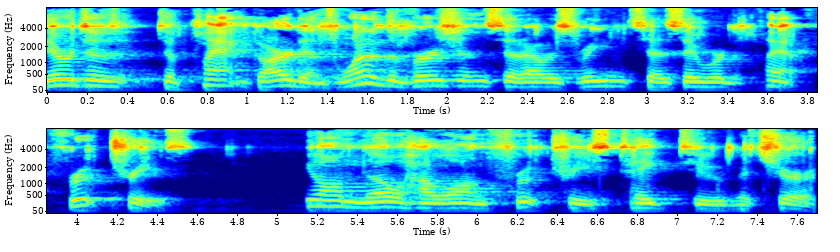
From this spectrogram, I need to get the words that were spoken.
They were to, to plant gardens. One of the versions that I was reading says they were to plant fruit trees. You all know how long fruit trees take to mature.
